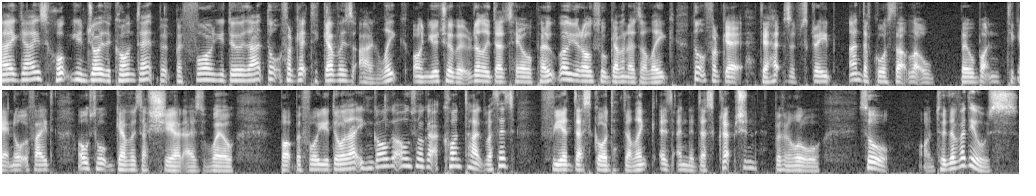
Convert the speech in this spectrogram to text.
Hi guys, hope you enjoy the content, but before you do that, don't forget to give us a like on YouTube, it really does help out. While you're also giving us a like, don't forget to hit subscribe and of course that little bell button to get notified. Also give us a share as well. But before you do that, you can also get a contact with us via Discord. The link is in the description below. So, on to the videos.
